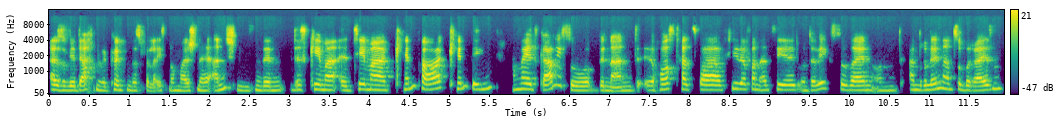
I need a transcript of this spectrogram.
Also wir dachten, wir könnten das vielleicht nochmal schnell anschließen, denn das Thema, äh, Thema Camper, Camping haben wir jetzt gar nicht so benannt. Äh, Horst hat zwar viel davon erzählt, unterwegs zu sein und andere Länder zu bereisen,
